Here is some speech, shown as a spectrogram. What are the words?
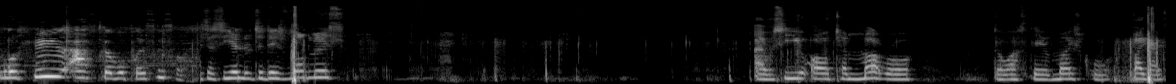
We'll see you after we play FIFA. That's the end of today's vlogmas. I will see you all tomorrow, the last day of my school. Bye, guys.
